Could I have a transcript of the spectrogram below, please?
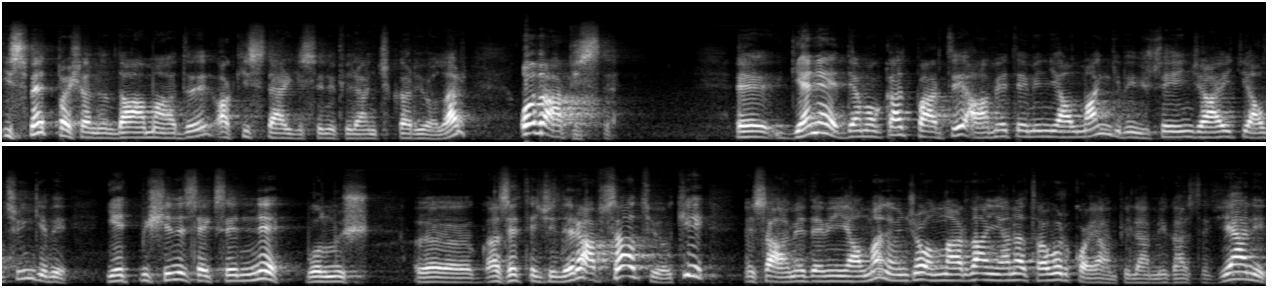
İsmet Paşa'nın damadı Akis dergisini filan çıkarıyorlar. O da hapiste. Ee, gene Demokrat Parti Ahmet Emin Yalman gibi, Hüseyin Cahit Yalçın gibi 70'ini 80'ini bulmuş e, gazetecileri hapse atıyor ki mesela Ahmet Emin Yalman önce onlardan yana tavır koyan filan bir gazeteci. Yani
